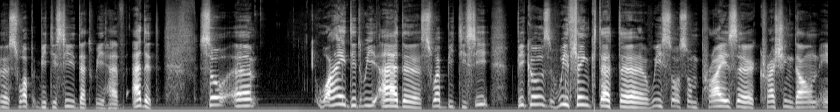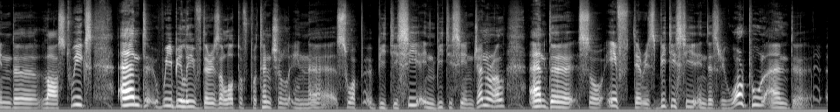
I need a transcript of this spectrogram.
uh, swap BTC that we have added. So um, why did we add uh, swap BTC? Because we think that uh, we saw some price uh, crashing down in the last weeks, and we believe there is a lot of potential in uh, swap BTC, in BTC in general. And uh, so, if there is BTC in this reward pool and uh,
